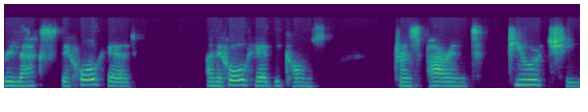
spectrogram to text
relax the whole head, and the whole head becomes transparent, pure chi,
